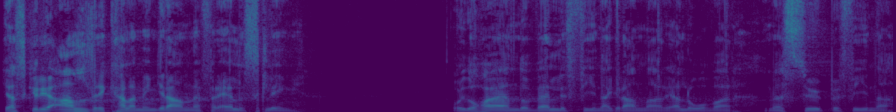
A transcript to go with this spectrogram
Jag skulle ju aldrig kalla min granne för älskling. Och då har jag ändå väldigt fina grannar, jag lovar. De är superfina.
